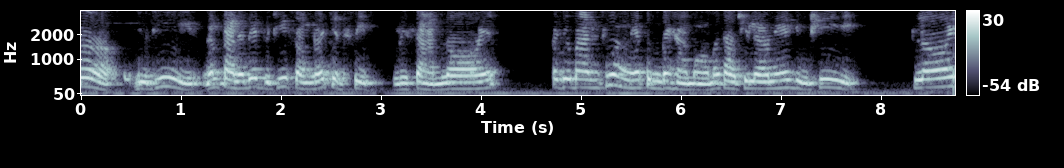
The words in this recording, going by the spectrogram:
ก็อยู่ที่น้ำตาลในเลือดอยู่ที่สองร้อยเจ็ดสิบหรือสามร้อยปัจจุบันช่วงเนี้ยคุณไปหาหมอเมื่อคราวที่แล้วเนี้ยอยู่ที่ร้อย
